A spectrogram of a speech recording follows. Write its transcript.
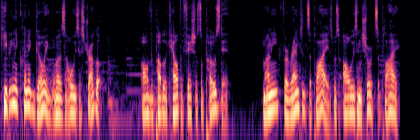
Keeping the clinic going was always a struggle. All the public health officials opposed it. Money for rent and supplies was always in short supply.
